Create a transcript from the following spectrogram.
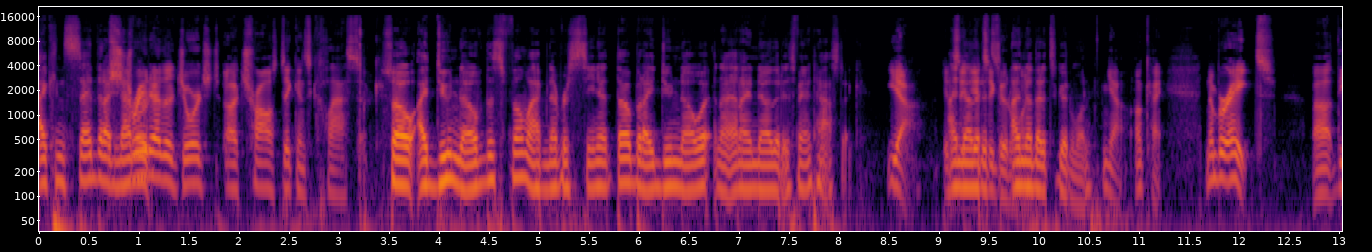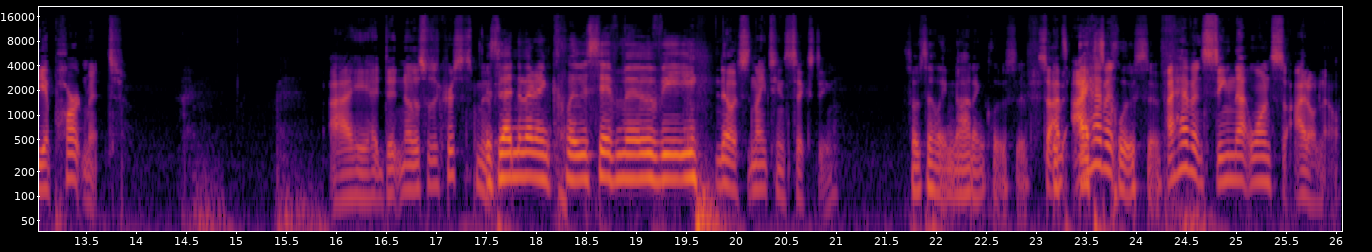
I can say that I've straight never. out of the George uh, Charles Dickens classic. So I do know of this film. I've never seen it though, but I do know it, and I, and I know that it's fantastic. Yeah, it's, I know a, that it's, it's a good I one. know that it's a good one. Yeah. Okay. Number eight, uh, The Apartment. I didn't know this was a Christmas movie. Is that another inclusive movie? no, it's 1960. So it's definitely not inclusive. So I- it's I haven't- I haven't seen that one, so I don't know.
